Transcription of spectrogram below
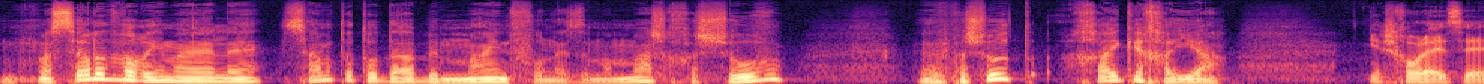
מתמסר לדברים האלה, שם את התודעה במיינדפולנס, זה ממש חשוב, ופשוט חי כחיה. יש לך אולי איזה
